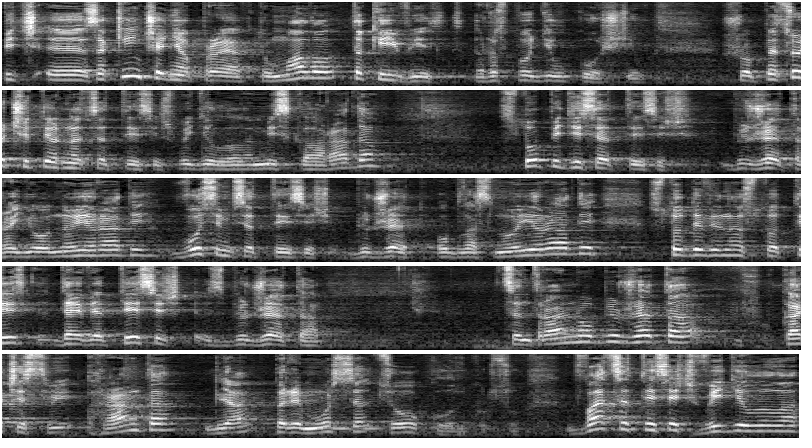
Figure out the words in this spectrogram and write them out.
Під, е, закінчення проекту мало такий від розподіл коштів, що 514 тисяч виділила міська рада, 150 тисяч бюджет районної ради, 80 тисяч бюджет обласної ради, 199 тисяч з бюджету центрального бюджету в качестві гранта для переможця цього конкурсу. 20 тисяч виділила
